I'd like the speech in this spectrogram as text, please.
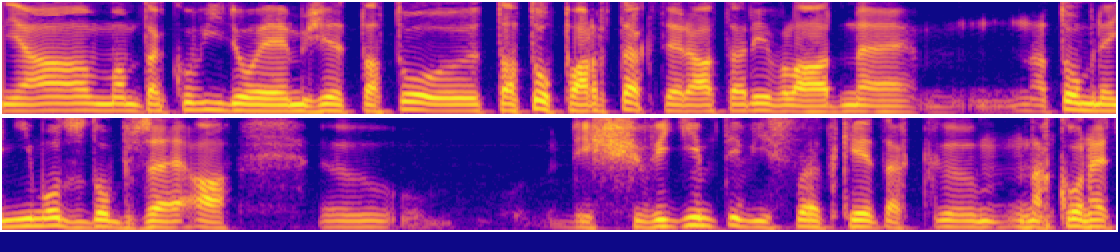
já mám takový dojem, že tato, tato parta, která tady vládne, na tom není moc dobře a když vidím ty výsledky, tak nakonec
